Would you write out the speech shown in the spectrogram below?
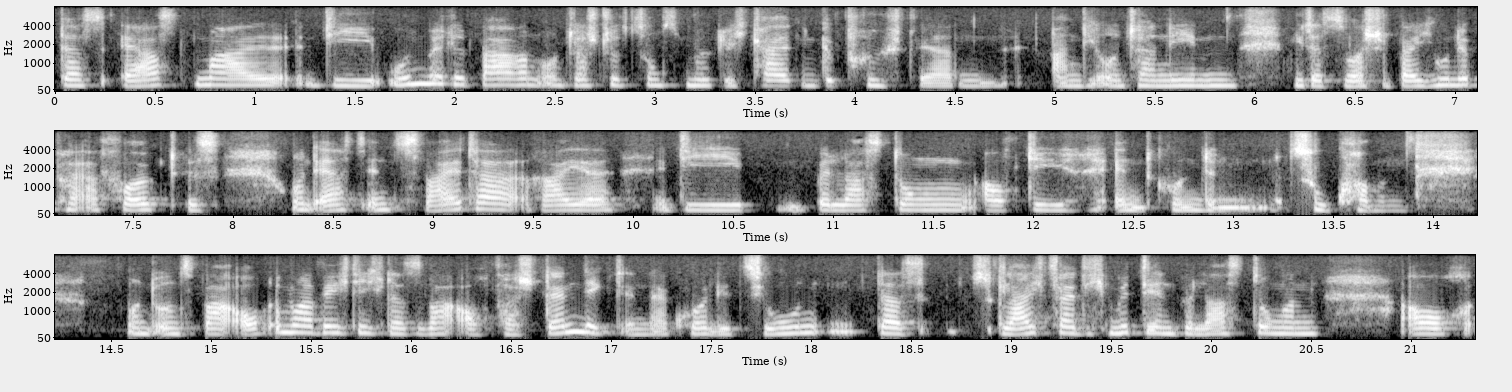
dass erstmal die unmittelbaren Unterstützungsmöglichkeiten geprüft werden an die Unternehmen, wie das zum Beispiel bei Juniper erfolgt ist, und erst in zweiter Reihe die Belastungen auf die Endkunden zukommen. Und uns war auch immer wichtig, das war auch verständigt in der Koalition, dass gleichzeitig mit den Belastungen auch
